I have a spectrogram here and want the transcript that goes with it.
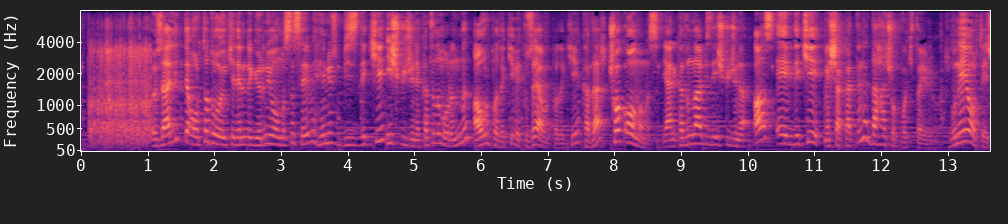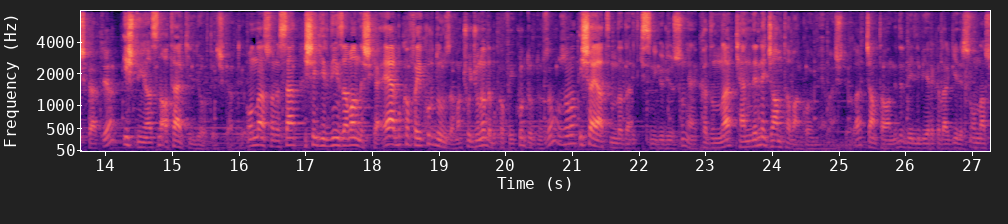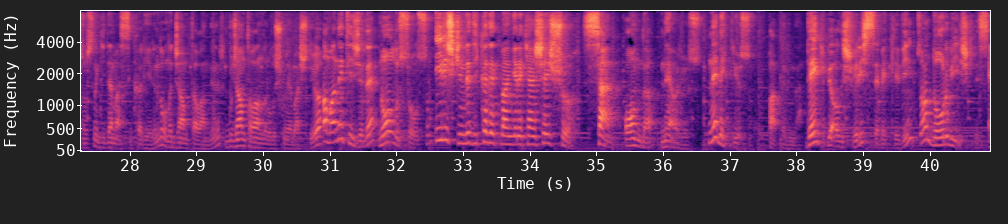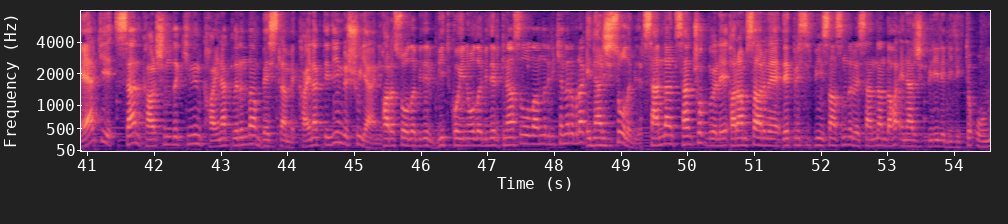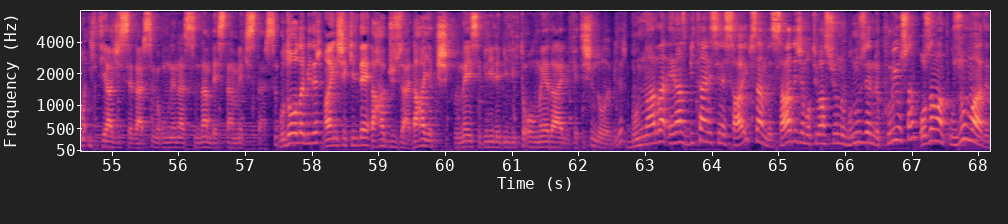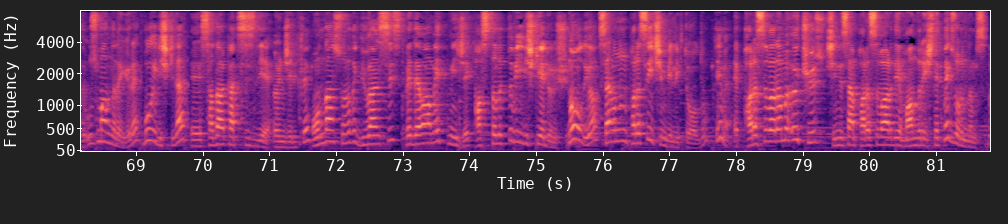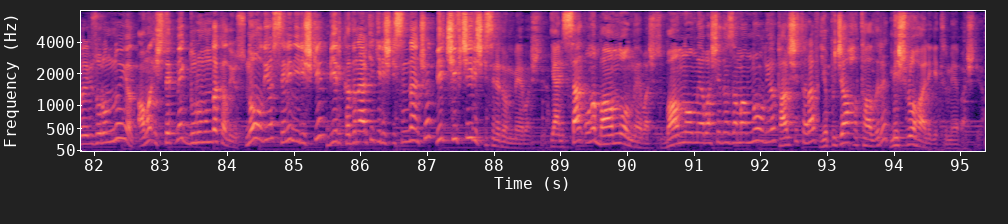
Özellikle Orta Doğu ülkelerinde görünüyor olmasının sebebi henüz bizdeki iş gücüne katılım oranının Avrupa'daki ve Kuzey Avrupa'daki kadar çok olmaması. Yani kadınlar bizde iş gücüne az, evdeki meşakkatlerine daha çok vakit ayırıyorlar. Bu neyi ortaya çıkartıyor? İş dünyasını ataerkilliği ortaya çıkartıyor. Ondan sonra sen işe girdiğin zaman da şikayet. Eğer bu kafayı kurduğun zaman, çocuğuna da bu kafayı kurdurduğun zaman o zaman iş hayatında da etkisini görüyorsun. Yani kadınlar kendilerine cam tavan koymaya başlıyorlar. Cam tavan nedir? Belli bir yere kadar gelirsin. Ondan sonrasında gidemezsin kariyerinde. Ona cam tavan denir. Bu cam tavanlar oluşmaya başlıyor. Ama neticede ne olursa olsun ilişkinde dikkat etmen gereken şey şu. Sen onda ne arıyorsun? Ne bekliyorsun partnerinden? Denk bir alışverişse beklediğin sonra doğru bir ilişkidesin. Eğer ki sen karşındakinin kaynaklarından beslenme, kaynak dediğim de şu yani parası olabilir, bitcoin'i olabilir, finansal olanları bir kenara bırak enerjisi olabilir. Senden sen çok böyle karamsar ve depresif bir insansındır ve senden daha enerjik biriyle birlikte olma ihtiyacı hissedersin ve onun enerjisinden beslenmek istersin. Bu da olabilir. Aynı şekilde daha güzel, daha yakışıklı neyse biriyle birlikte olmaya dair bir fetişin de olabilir. Bunlardan en az bir tanesine sahipsen ve sadece motivasyonunu bunun üzerine kuruyorsan o zaman uzun vadede uzmanlara göre bu ilişkiler e, sadakatsizliğe öncelikle ondan sonra da güvensiz ve devam etmeyecek hastalıklı bir ilişkiye dönüşüyor. Ne oluyor? Sen onun parası için birlikte oldun değil mi? E parası var ama öküz. Şimdi sen parası var diye mandıra işletmek zorunda mısın? Böyle bir zorunluluğun yok. Ama işletmek durumunda kalıyorsun. Ne oluyor? Senin ilişkin bir kadın erkek ilişkisinden çok bir çiftçi ilişkisine dönmeye başlıyor. Yani sen ona bağımlı olmaya başlıyorsun. Bağımlı olmaya başladığın zaman ne oluyor? Karşı taraf yapacağı hataları meşru hale getirmeye başlıyor.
